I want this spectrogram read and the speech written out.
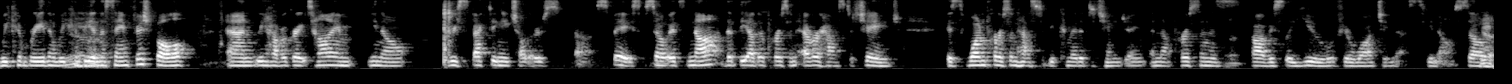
we can breathe and we yeah. can be in the same fishbowl and we have a great time, you know, respecting each other's uh, space. So it's not that the other person ever has to change. It's one person has to be committed to changing, and that person is obviously you if you're watching this. You know, so. Yeah.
